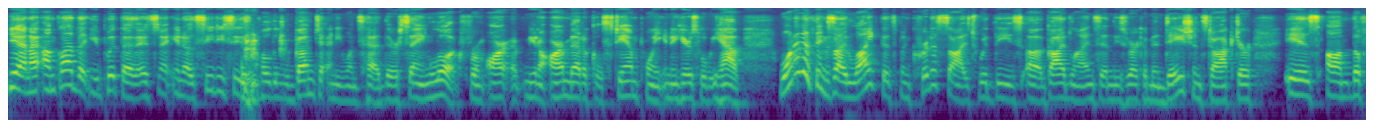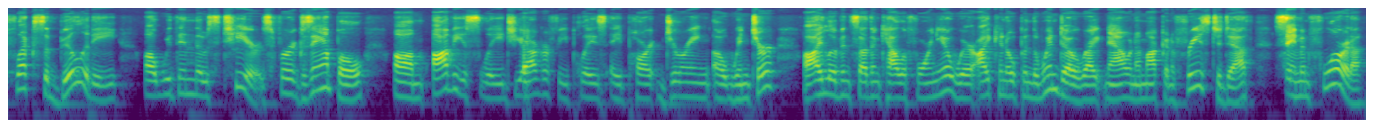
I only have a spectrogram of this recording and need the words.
Yeah, and I, am glad that you put that. It's not, you know, CDC isn't holding a gun to anyone's head. They're saying, look, from our you know our medical standpoint, you know, here's what we have. One of the things I like that's been criticized with these uh, guidelines and these recommendations, doctor, is um, the flexibility uh, within those tiers. For example, um, obviously, geography plays a part during a winter. I live in Southern California where I can open the window right now and I'm not going to freeze to death. Same in Florida.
